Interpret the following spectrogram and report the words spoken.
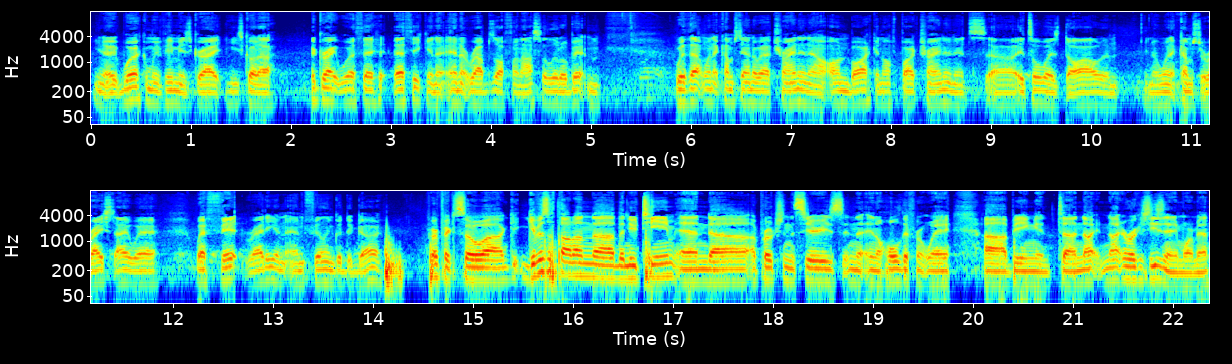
you know, working with him is great. He's got a, a great work ethic, and it, and it rubs off on us a little bit. And with that, when it comes down to our training, our on bike and off bike training, it's uh, it's always dialed. And you know, when it comes to race day, we're we're fit, ready, and, and feeling good to go. Perfect. So, uh, g- give us a thought on uh, the new team and uh, approaching the series in, in a whole different way, uh, being it uh, not not your rookie season anymore, man.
